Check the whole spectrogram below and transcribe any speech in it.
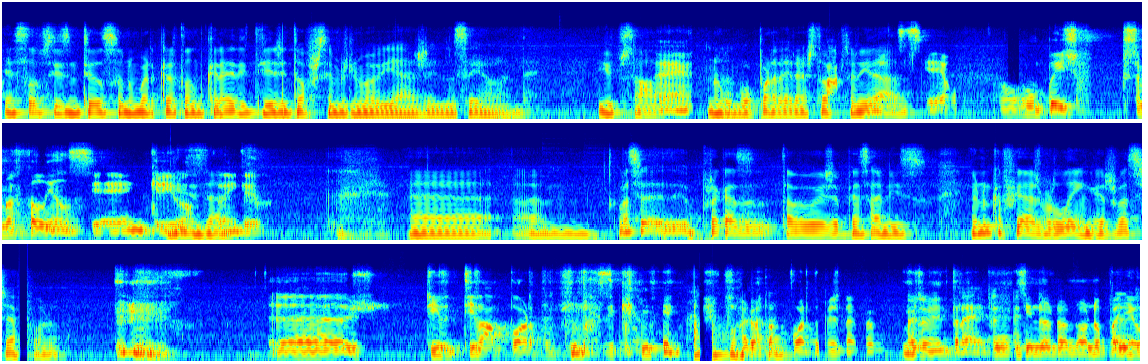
É só preciso meter o seu número de cartão de crédito e a gente oferecemos-lhe uma viagem, não sei aonde. E o pessoal, É. não vou perder esta oportunidade. É um, um país que se chama falência. É incrível. Exato. É incrível. Ah, ahm, você, eu, por acaso estava hoje a pensar nisso. Eu nunca fui às berlengas, vocês já foram? Uh, Estive tive à porta, basicamente. À Estive à porta? porta, mas não, mas não entrei. Assim, não, não, não, não apanhei o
